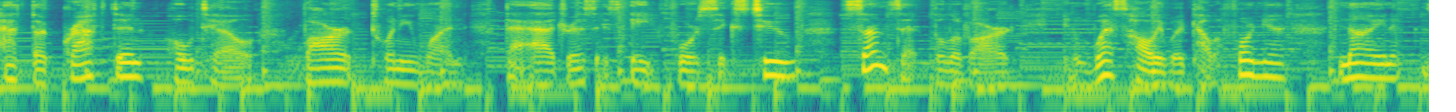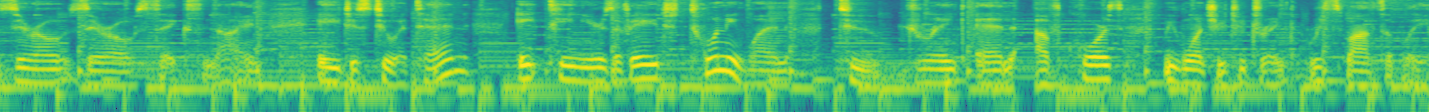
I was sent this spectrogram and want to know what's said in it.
at the Grafton Hotel. Bar 21. The address is 8462 Sunset Boulevard in West Hollywood, California 90069. Ages to attend 18 years of age, 21 to drink, and of course, we want you to drink responsibly.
